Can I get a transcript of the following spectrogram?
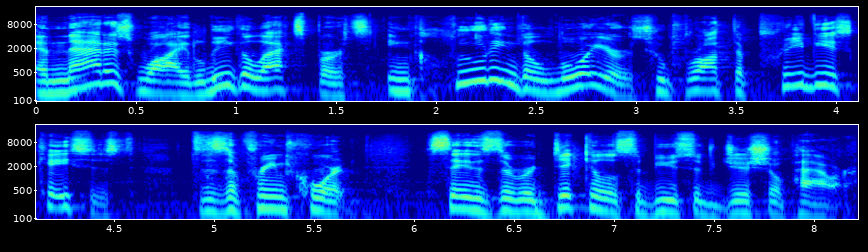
And that is why legal experts, including the lawyers who brought the previous cases to the Supreme Court say this is a ridiculous abuse of judicial power.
